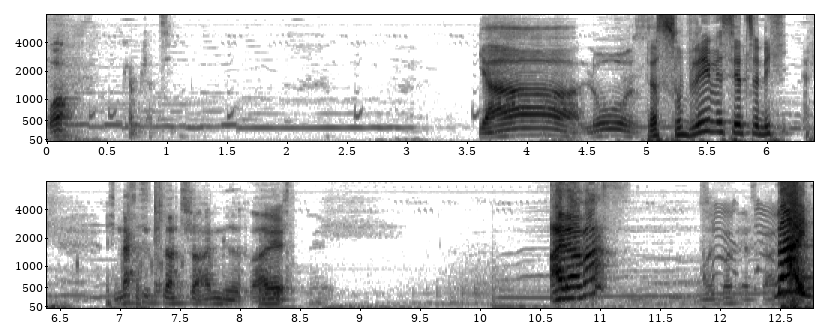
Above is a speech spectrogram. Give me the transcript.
Boah, kein Platz hier. Ja, los. Das Problem ist jetzt, wenn ich. ich Angriff, Ey. reicht. Alter, was? Oh mein Gott, er ist gar Nein!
